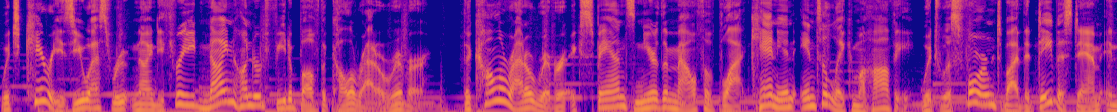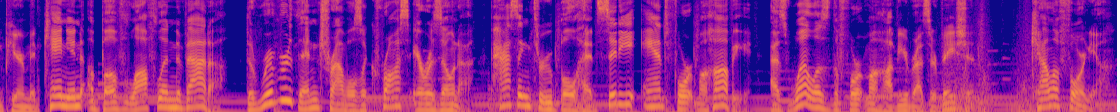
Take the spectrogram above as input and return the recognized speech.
which carries US Route 93 900 feet above the Colorado River. The Colorado River expands near the mouth of Black Canyon into Lake Mojave, which was formed by the Davis Dam in Pyramid Canyon above Laughlin, Nevada. The river then travels across Arizona, passing through Bullhead City and Fort Mojave, as well as the Fort Mojave Reservation. California.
